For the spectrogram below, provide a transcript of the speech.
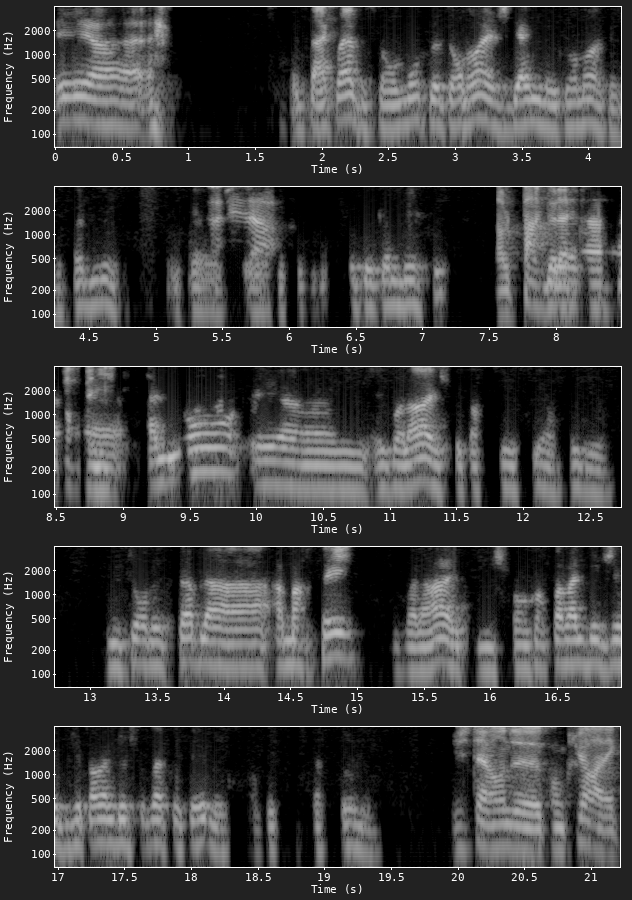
Et, euh, c'était incroyable parce qu'on monte le tournoi et je gagne le tournoi. C'était fabuleux. Euh, c'était comme des fous. Dans le parc de la euh, à Lyon et, euh, et, voilà et je fais partie aussi un peu de, du tour de table à, à, Marseille voilà et puis je fais encore pas mal de j'ai pas mal de choses à côté mais c'est un peu plus perso mais... juste avant de conclure avec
